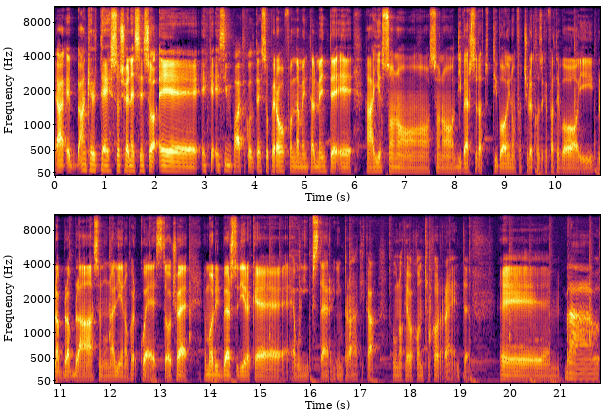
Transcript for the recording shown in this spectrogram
anche il testo, cioè nel senso è, è- è simpatico il testo, però fondamentalmente è ah io sono, sono diverso da tutti voi, non faccio le cose che fate voi, bla bla bla, sono un alieno per questo, cioè è un modo diverso di dire che è un hipster in pratica, uno che va controcorrente. Ehm, Bravo.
